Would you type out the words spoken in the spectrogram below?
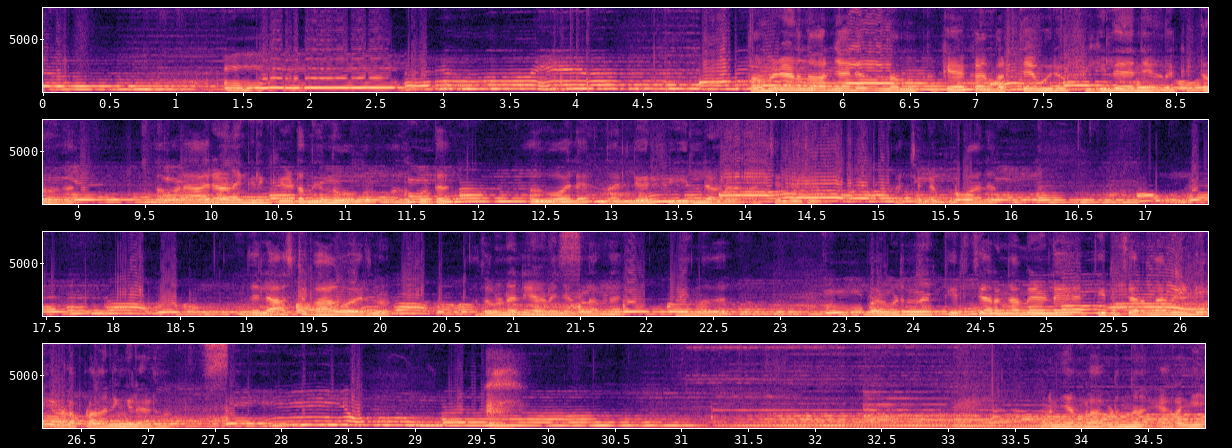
തമിഴാണെന്ന് പറഞ്ഞാൽ നമുക്ക് കേൾക്കാൻ പ്രത്യേക ഒരു ഫീൽ തന്നെയാണ് കിട്ടുന്നത്. അവിടെ ആരാണെങ്കിലും കേട്ട് നിന്നു പോകും. അതുകൊണ്ട് അതുപോലെ നല്ലൊരു ഫീലിലാണ് അച്ഛന്റെ ഒരു അച്ഛന്റെ കുർബാന. ഇത് ലാസ്റ്റ് ഭാഗമായിരുന്നു. അതുകൊണ്ട് തന്നെയാണ് ഞങ്ങൾ അവിടെ നിന്നത്. അപ്പോൾ ഇവിടുന്ന് തിരിച്ചിറങ്ങാൻ വേണ്ടി തിരിച്ചിറങ്ങാൻ വേണ്ടിയുള്ള പ്ലാനിങ്ങിലായിരുന്നു. ഞങ്ങൾ അവിടുന്ന് ഇറങ്ങി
